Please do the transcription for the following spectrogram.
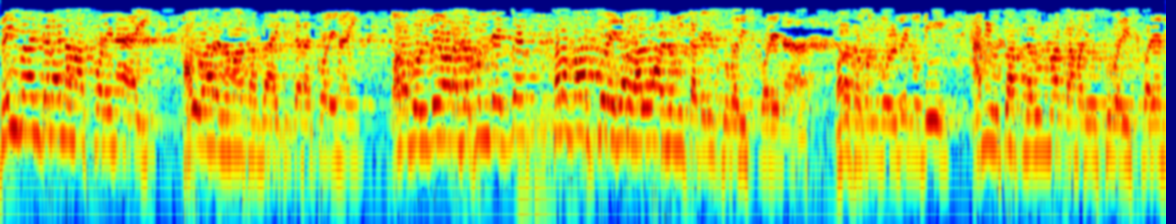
বেইমান যারা নামাজ পড়ে নাই আল্লাহর নামাজ আদায় যারা করে নাই? ওরা বলবে, ওরা যখন দেখবে, তারা বাদ পড়ে গেল আল্লাহ নবী তাদের সুপারিশ করে না। ওরা তখন বলবে, নবী, আমিও তো আপনার উন্মাত আমারও সুপারিশ করেন।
